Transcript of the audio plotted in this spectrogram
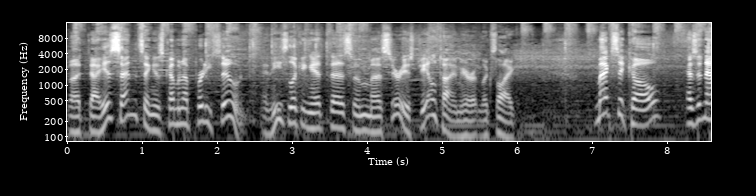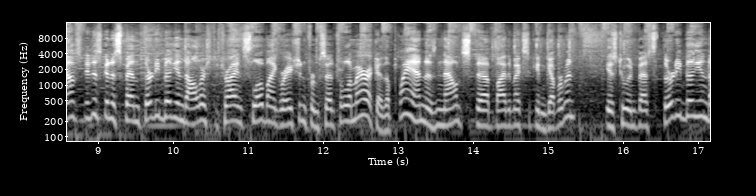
But uh, his sentencing is coming up pretty soon, and he's looking at uh, some uh, serious jail time here, it looks like. Mexico has announced it is going to spend $30 billion to try and slow migration from Central America. The plan, as announced uh, by the Mexican government, is to invest $30 billion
